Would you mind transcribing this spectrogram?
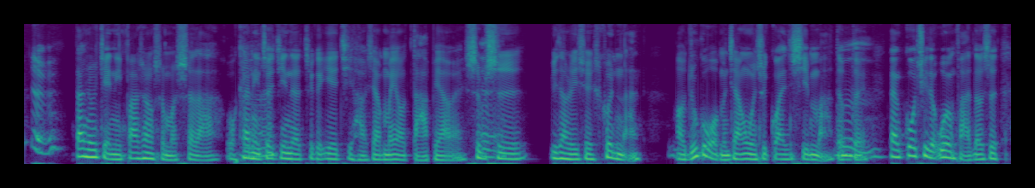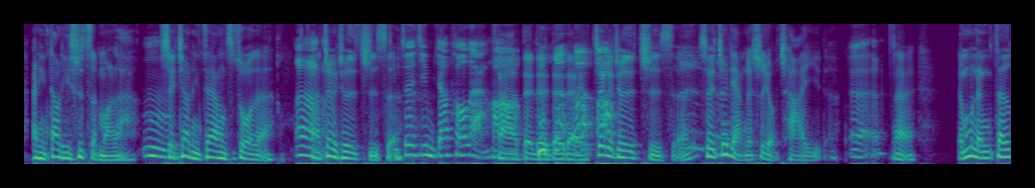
丹如姐，你发生什么事啦？我看你最近的这个业绩好像没有达标，哎，是不是遇到了一些困难？啊，如果我们这样问是关心嘛，对不对？嗯、但过去的问法都是，哎，你到底是怎么了？嗯，谁叫你这样子做的？嗯、啊，这个就是指责。最近比较偷懒哈。啊，对对对对，这个就是指责。所以这两个是有差异的。嗯，哎，能不能在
